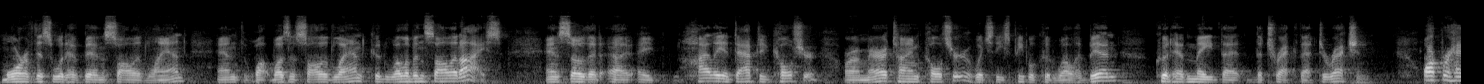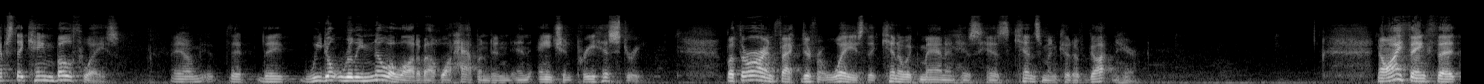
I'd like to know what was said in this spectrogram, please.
more of this would have been solid land, and what wasn't solid land could well have been solid ice. And so that uh, a highly adapted culture or a maritime culture, which these people could well have been, could have made that, the trek that direction. Or perhaps they came both ways. You know, that they, we don't really know a lot about what happened in, in ancient prehistory. But there are, in fact, different ways that Kennewick Man and his, his kinsmen could have gotten here. Now, I think that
